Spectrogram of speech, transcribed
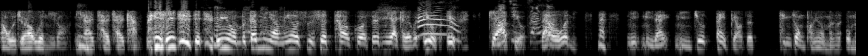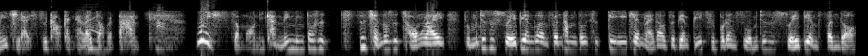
那我就要问你喽，你来猜猜看，嗯、因为我们跟米娅没有事先套过，所以米娅可能会哎呦哎呦，给他丢。来，我问你，那你你来，你就代表着听众朋友们，我们一起来思考看看，来找个答案。好，为什么？你看，明明都是之前都是从来，我们就是随便乱分，他们都是第一天来到这边，彼此不认识，我们就是随便分的哦。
